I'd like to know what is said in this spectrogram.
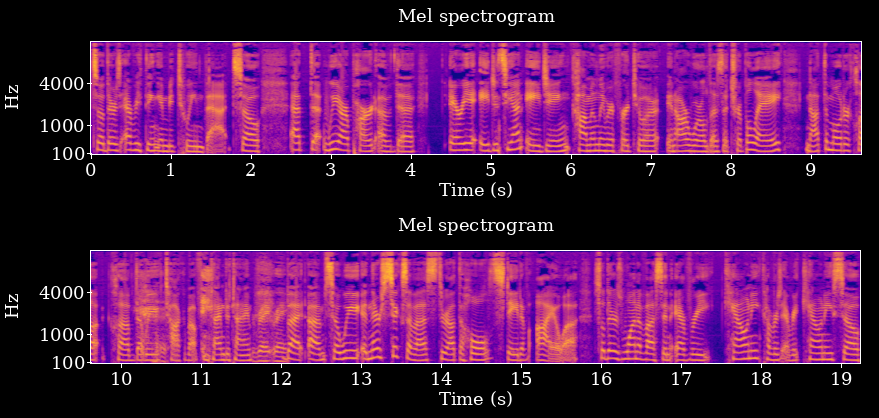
so there's everything in between that. So at the, we are part of the Area Agency on Aging, commonly referred to uh, in our world as the AAA, not the motor cl- club that we talk about from time to time. Right, right. But um, so we, and there's six of us throughout the whole state of Iowa. So there's one of us in every county, covers every county. So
